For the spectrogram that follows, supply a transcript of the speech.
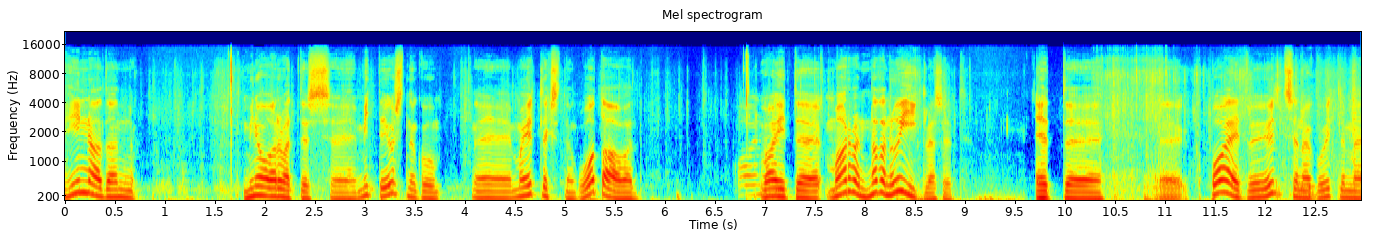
hinnad on minu arvates mitte just nagu, ma ei ütleks, et nagu odavad, vaid ma arvan, et nad on õiglased. et poed või üldse nagu ütleme,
